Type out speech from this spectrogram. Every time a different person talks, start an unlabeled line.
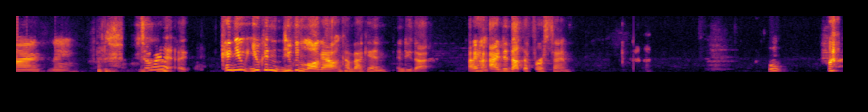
my name.
Can you you can you can log out and come back in and do that? I, I did that the first time.
Oh.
